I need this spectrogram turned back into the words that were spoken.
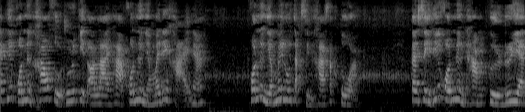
กที่คนหนึ่งเข้าสู่ธุรกิจออนไลน์ค่ะ คนหนึ่งยังไม่ได้ขายนะ คนหนึ่งยังไม่รู้จักสินค้าสักตัว แต่สิ่งที่คนหนึ่งทำคือเรียน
